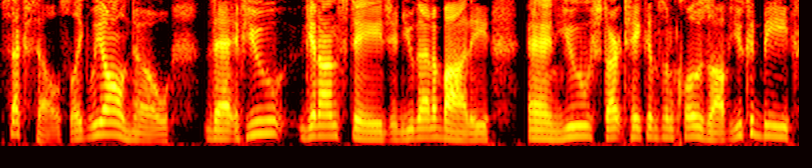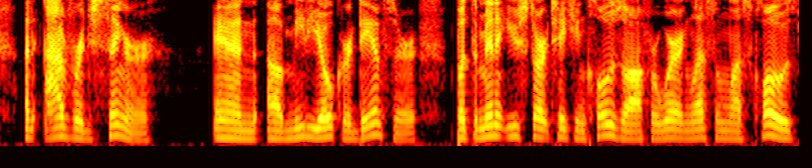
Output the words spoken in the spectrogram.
Sex sells. Like we all know that if you get on stage and you got a body and you start taking some clothes off, you could be an average singer and a mediocre dancer, but the minute you start taking clothes off or wearing less and less clothes,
